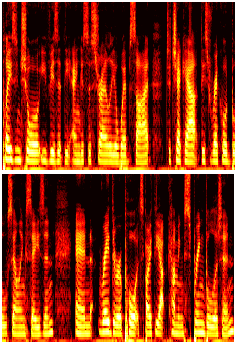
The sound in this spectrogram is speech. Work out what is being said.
please ensure you visit the Angus Australia website to check out this record bull selling season and read the reports, both the upcoming spring bulletin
